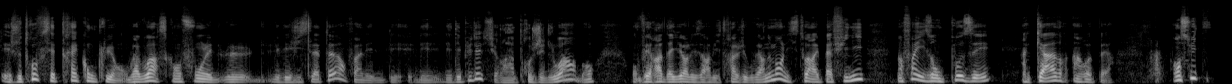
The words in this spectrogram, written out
Et je trouve que c'est très concluant. On va voir ce qu'en font les, le- les législateurs, enfin les, députés, sur un projet de loi. Bon, on verra d'ailleurs les arbitrages du gouvernement. L'histoire n'est pas finie. Mais enfin, ils ont posé un cadre, un repère. Ensuite,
